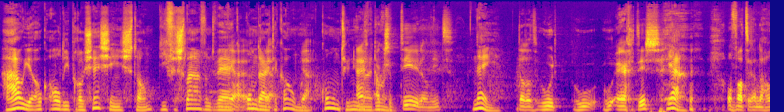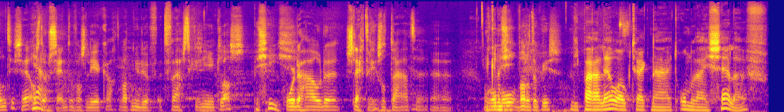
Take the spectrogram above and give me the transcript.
hou je ook al die processen in stand die verslavend werken Ja, om daar ja, te komen. ja. Continu maar Eigenlijk doen. accepteer je dan niet Nee, dat het, hoe, hoe, hoe erg het is. ja, Of wat er aan de hand is. Hè, als docent of als leerkracht. Wat nu de, het vraagstuk is in je klas. precies. Orde houden, slechte resultaten. rommel, je- wat het ook is. Die parallel ook trekt naar het onderwijs zelf.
